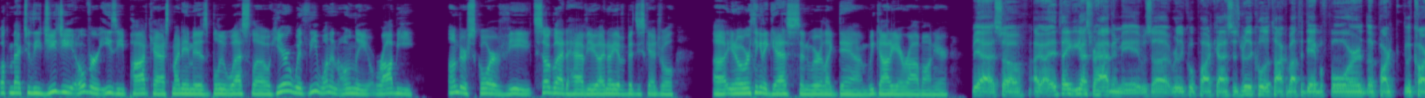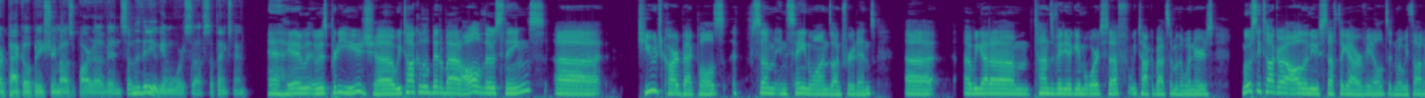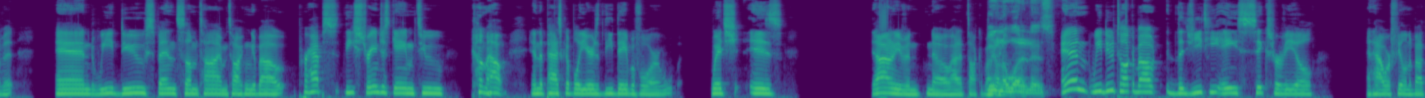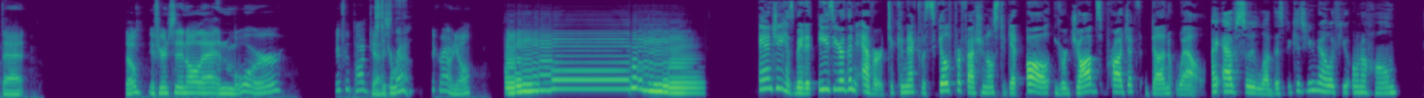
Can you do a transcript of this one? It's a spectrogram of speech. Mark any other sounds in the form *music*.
Welcome back to the GG Over EZ podcast. My name is Blue Westlow here with the one and only Rhabby underscore V. So glad to have you. I know you have a busy schedule. Uh, you know, we were thinking of guests and we were like, damn, we got to get Rob on here. Yeah, so I, I, thank you guys for having me. It was a really cool podcast. It was really cool to talk about the day before the part, the card pack opening stream I was a part of, and some of the video game award stuff. So thanks, man. Yeah, it, was pretty huge. Uh, we talk a little bit about all of those things. Uh, huge card pack pulls, some insane ones on fruit ends. Uh, uh, we got um tons of video game award stuff. We talk about some of the winners. Mostly talk about all the new stuff that got revealed and what we thought of it. And we do spend some time talking about perhaps the strangest game to come out in the past couple of years, the day before, which is I don't even know how to talk about we it. We don't know what it is. And we do talk about the GTA 6 reveal and how we're feeling about that. So, if you're interested in all that and more, here for the podcast. Stick around. Stick around, y'all. Angie has made it easier than ever to connect with skilled professionals to get all your jobs projects done well. I absolutely love this because, you know, if you own a home,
